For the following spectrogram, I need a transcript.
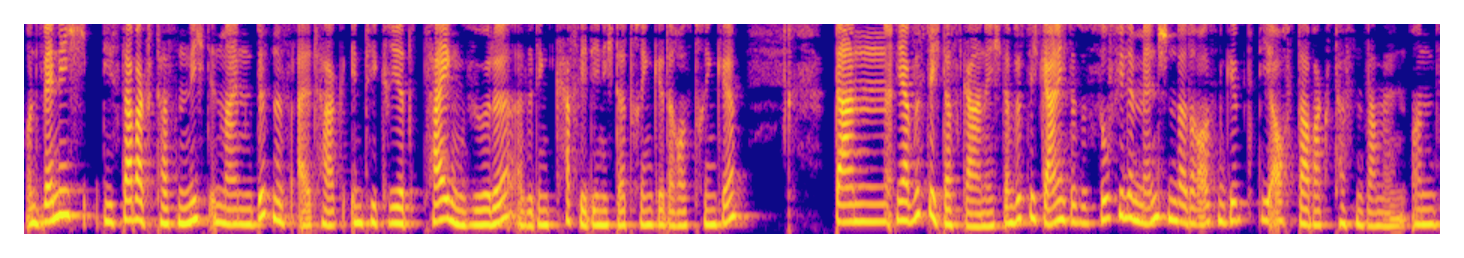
Und wenn ich die Starbucks-Tassen nicht in meinen Business-Alltag integriert zeigen würde, also den Kaffee, den ich da trinke, daraus trinke, dann ja, wüsste ich das gar nicht. Dann wüsste ich gar nicht, dass es so viele Menschen da draußen gibt, die auch Starbucks-Tassen sammeln. Und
